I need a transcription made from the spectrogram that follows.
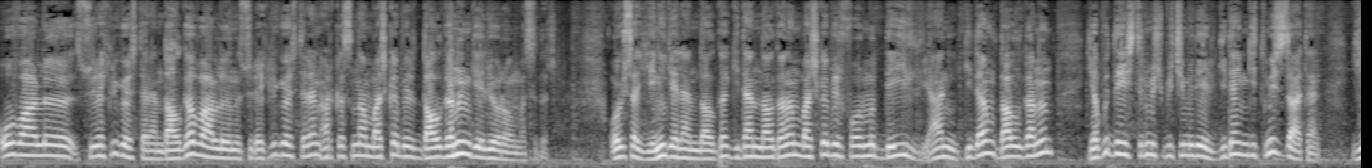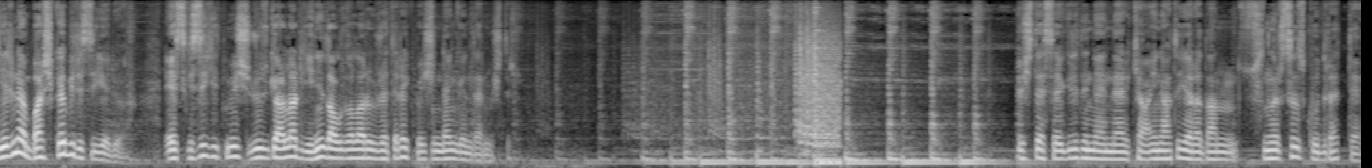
o varlığı sürekli gösteren dalga varlığını sürekli gösteren arkasından başka bir dalganın geliyor olmasıdır. Oysa yeni gelen dalga giden dalganın başka bir formu değil. Yani giden dalganın yapı değiştirmiş biçimi değil. Giden gitmiş zaten. Yerine başka birisi geliyor. Eskisi gitmiş rüzgarlar yeni dalgaları üreterek peşinden göndermiştir. İşte sevgili dinleyenler kainatı yaradan sınırsız kudret de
